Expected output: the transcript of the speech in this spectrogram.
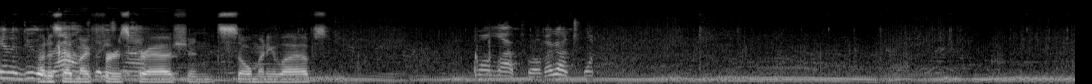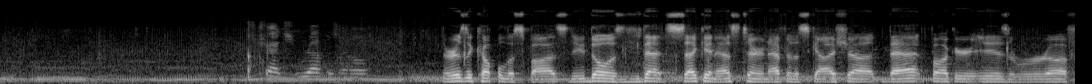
Gonna do the I just had my first crash in so many laps. I'm on lap 12. I got 20. This track's rough as hell. There is a couple of spots, dude. Those that second S turn after the sky shot, that fucker is rough.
